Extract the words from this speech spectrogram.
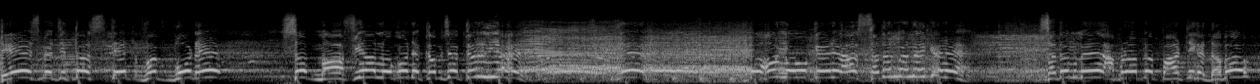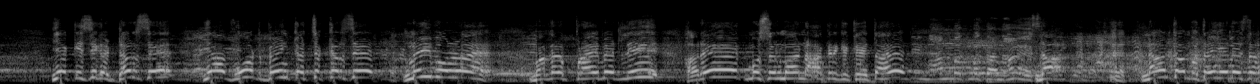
देश में जितना स्टेट वक्फ बोर्ड है, सब माफिया लोगों ने कब्जा कर लिया है। ये बहुत लोग कह रहे हैं, आज सदन में नहीं कह रहे हैं। सदन में अपना अपना पार्टी का दबाव या किसी के डर से या वोट बैंक का चक्कर से नहीं बोल रहा है। मगर प्राइवेटली हर एक मुसलमान आकर के कहता है नाम मत बताना ना, नाम तो हम बताएँगे नहीं सर।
